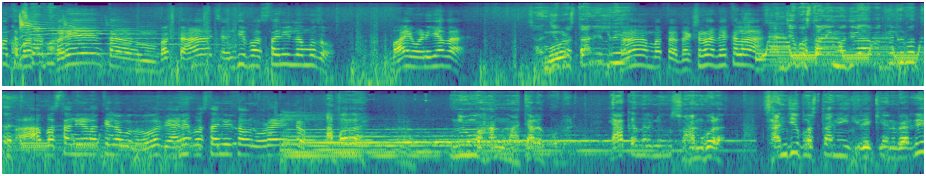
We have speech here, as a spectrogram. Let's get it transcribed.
ಮತ್ತೆ ಬರೇ ಅಂತ ಭಕ್ತ ಚಂದಿ ಬಸ್ತಾನಿಲ್ಲ ನಮ್ಮದು. ಬಾಯಿ ಒಣಗ್ಯದ. ಸಂಜೆ ಬಸ್ತಾನ ಇಲ್ರಿ? ಹಾ ಮತ್ತ ದಕ್ಷಿಣ ಬೇಕಲ್ಲ? ಸಂಜೆ ಬಸ್ತಾನಿಗೆ ಮದುವೆ ಆಗ್ಬೇಕಿಲ್ರಿ ಮತ್ತೆ? ಆ ಬಸ್ತಾನಿ ಹೇಳತ್ತಿಲ್ಲ ನಮ್ಮದು. ಬ್ಯಾರೆ ಬಸ್ತಾನಿ ಇರ್ತಾವ ನೂರ ಎಂಟು. ಅಪಾರ ನೀವು ಹಂಗೆ ಮಾತಾಡಕ್ ಹೋಗ್ಬೇಡ್ರಿ. ಯಾಕಂದ್ರೆ ನೀವು ಸ್ವಾಮಿಗಳ ಸಂಜೆ ಬಸ್ತಾನಿ ಗಿರೇಕಿ ಅನ್ಬೇಡ್ರಿ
